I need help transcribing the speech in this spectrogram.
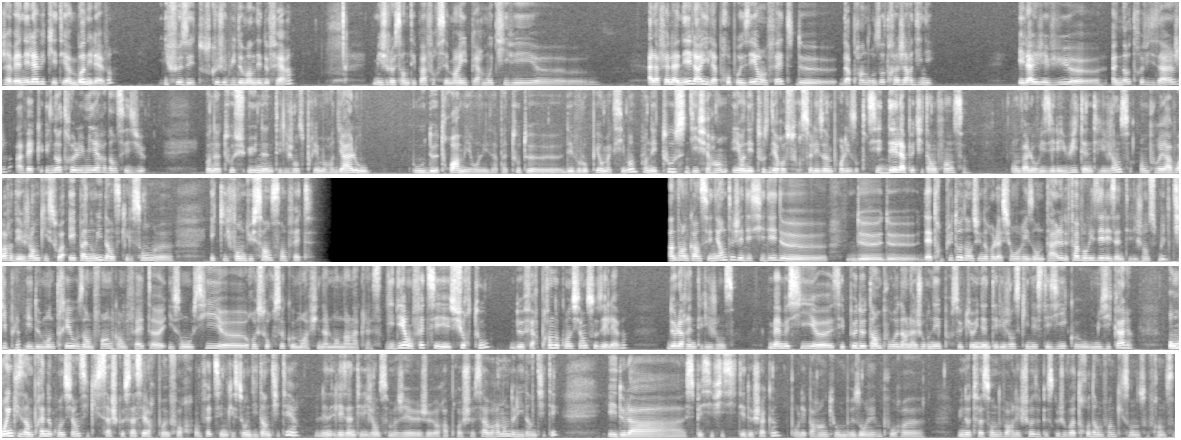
J'avais un élève qui était un bon élève. Il faisait tout ce que je lui demandais de faire. Mais je ne le sentais pas forcément hyper motivé. Euh. À la fin de l'année, là, il a proposé en fait d'apprendre aux autres à jardiner. Et là, j'ai vu euh, un autre visage avec une autre lumière dans ses yeux. On a tous une intelligence primordiale ou ou deux, trois, mais on ne les a pas toutes euh, développées au maximum. On est tous différents et on est tous des ressources les uns pour les autres. Si dès la petite enfance, on valorisait les huit intelligences, on pourrait avoir des gens qui soient épanouis dans ce qu'ils sont euh, et qui font du sens en fait. En tant qu'enseignante, j'ai décidé d'être plutôt dans une relation horizontale, de favoriser les intelligences multiples et de montrer aux enfants qu'en fait, euh, ils sont aussi euh, ressources que moi finalement dans la classe. L'idée en fait, c'est surtout de faire prendre conscience aux élèves de leur intelligence. Même si euh, c'est peu de temps pour eux dans la journée, pour ceux qui ont une intelligence kinesthésique ou musicale, au moins qu'ils en prennent conscience et qu'ils sachent que ça, c'est leur point fort. En fait, c'est une question d'identité, hein, les, intelligences. Moi, je, rapproche ça vraiment de l'identité et de la spécificité de chacun, pour les parents qui ont besoin, pour euh, une autre façon de voir les choses, parce que je vois trop d'enfants qui sont en souffrance.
